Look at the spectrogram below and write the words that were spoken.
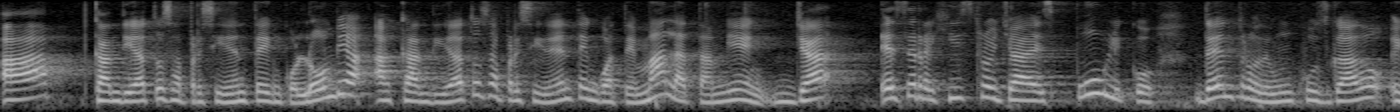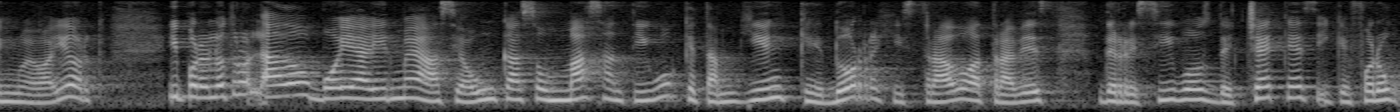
a candidatos a presidente en Colombia, a candidatos a presidente en Guatemala también. Ya ese registro ya es público dentro de un juzgado en Nueva York. Y por el otro lado, voy a irme hacia un caso más antiguo que también quedó registrado a través de recibos de cheques y que fueron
